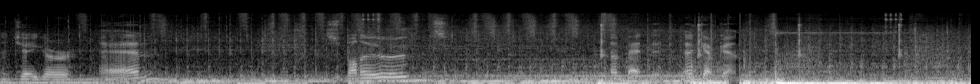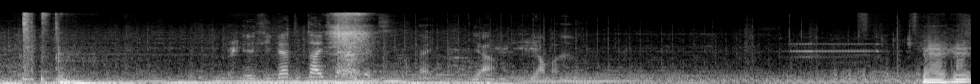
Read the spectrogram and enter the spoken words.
een Jager en... Spannend. Een bandit, een capcan. Is hij net op tijd geëdit? Nee. Ja, jammer. Mhm.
